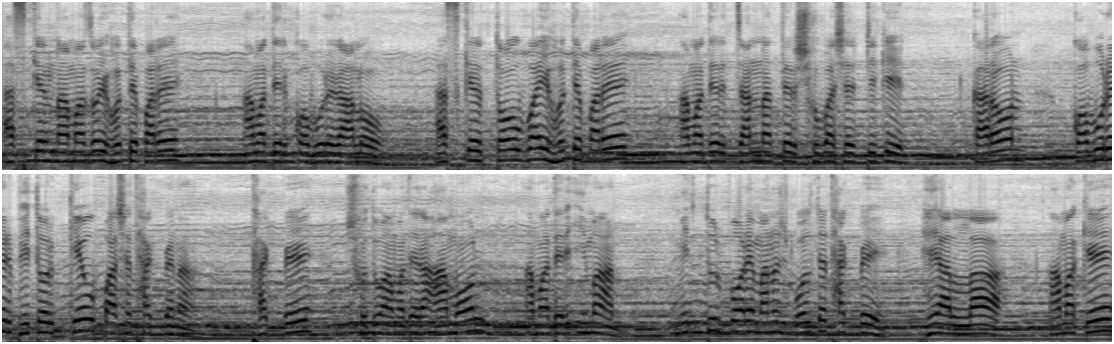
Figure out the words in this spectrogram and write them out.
আজকের নামাজই হতে পারে আমাদের কবরের আলো। আজকের তওবাই হতে পারে আমাদের জান্নাতের সুবাসের টিকিট। কারণ কবরের ভিতর কেউ পাশে থাকবে না। থাকবে শুধু আমাদের আমল, আমাদের ইমান মৃত্যুর পরে মানুষ বলতে থাকবে, হে আল্লাহ, আমাকে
